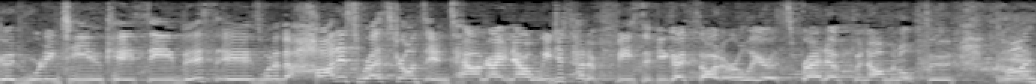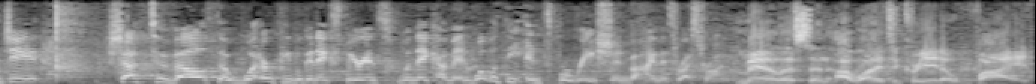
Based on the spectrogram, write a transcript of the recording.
Good morning to you, Casey. This is one of the hottest restaurants in town right now. We just had a feast, if you guys saw it earlier, a spread of phenomenal food. Canje, Chef Tavel, so what are people going to experience when they come in? What was the inspiration behind this restaurant? Man, listen, I wanted to create a vibe,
